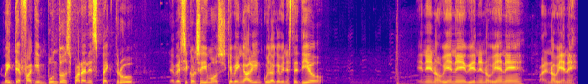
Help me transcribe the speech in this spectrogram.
20 fucking puntos para el espectro. Y a ver si conseguimos que venga alguien. Cuidado que viene este tío. Viene, no viene, viene, no viene. Vale, no viene.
